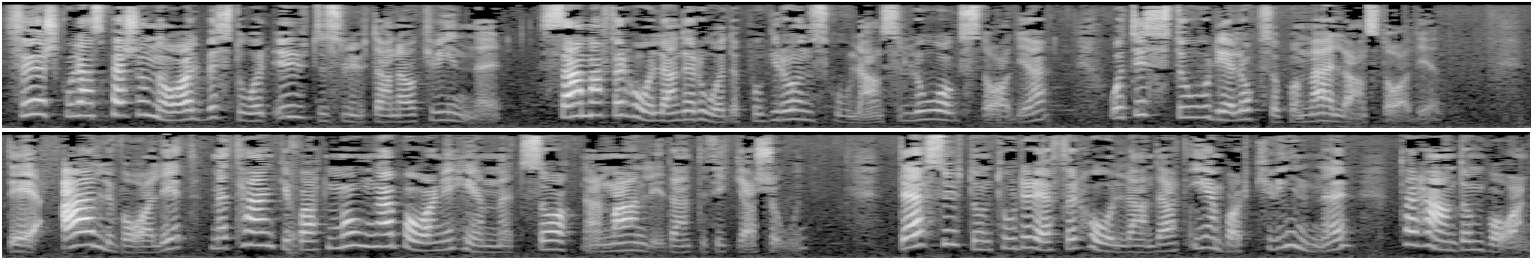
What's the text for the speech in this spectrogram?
Förskolans personal består uteslutande av kvinnor. Samma förhållande råder på grundskolans lågstadie och till stor del också på mellanstadiet. Det är allvarligt med tanke på att många barn i hemmet saknar manlig identifikation. Dessutom torde det förhållande att enbart kvinnor tar hand om barn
